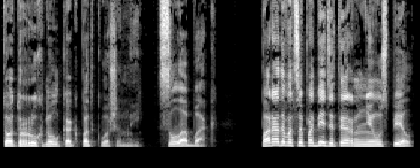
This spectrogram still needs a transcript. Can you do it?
Тот рухнул, как подкошенный. Слабак. Порадоваться победе Терн не успел.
